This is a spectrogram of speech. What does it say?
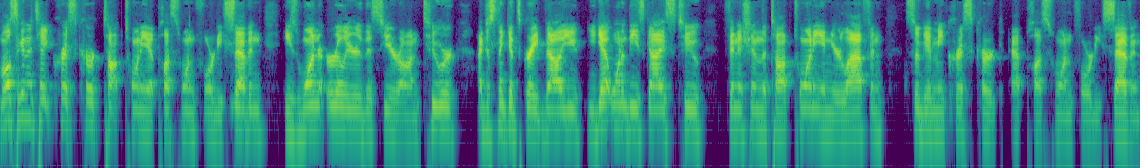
I'm also going to take Chris Kirk top 20 at plus 147. He's won earlier this year on tour. I just think it's great value. You get one of these guys to finish in the top 20 and you're laughing. So give me Chris Kirk at plus 147.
